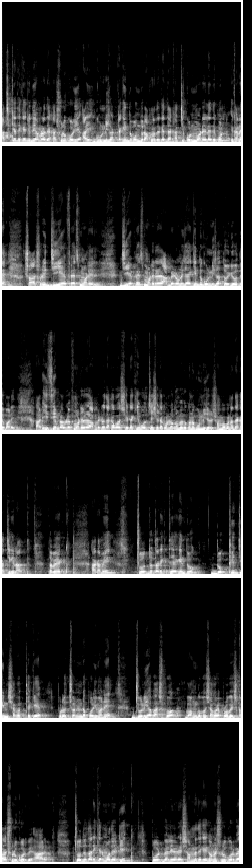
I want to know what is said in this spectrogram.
আজকে থেকে যদি আমরা দেখা শুরু করি, আর এই ঘূর্ণিঝড়টা কিন্তু বন্ধুরা আপনাদেরকে দেখাচ্ছি কোন মডেলে দেখুন, এখানে সরাসরি জিএফএস মডেল জিএফএস মডেলের আপডেট অনুযায়ী কিন্তু ঘূর্ণিঝড় তৈরি হতে পারে। আর E ইসিএম ডাব্লিউএফ মডেলের আপডেটও দেখাবো, সেটা কি বলছে, সেটা কোনো রকমভাবে কোনো ঘূর্ণিঝড়ের সম্ভাবনা দেখাচ্ছে কি না তবে আগামী চোদ্দ তারিখ থেকে কিন্তু দক্ষিণ চীন সাগর থেকে প্রচণ্ড পরিমাণে জলীয় বাষ্প বঙ্গোপসাগরে প্রবেশ করা শুরু করবে। আর চোদ্দ তারিখের মধ্যে এটি পোর্ট ব্যালিয়ারের সামনে থেকে এগোনো শুরু করবে।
